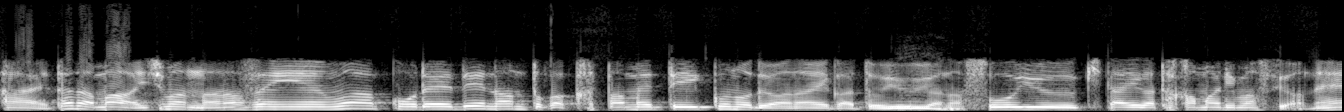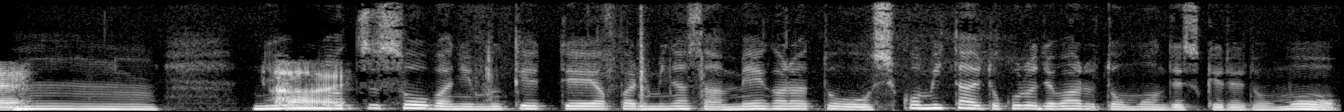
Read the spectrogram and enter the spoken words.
はい、ただ、まあ、1万7000円はこれでなんとか固めていくのではないかというような、うん、そういう期待が高まりますよね。うん年末相場に向けて、やっぱり皆さん、銘柄等を仕込みたいところではあると思うんですけれども、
